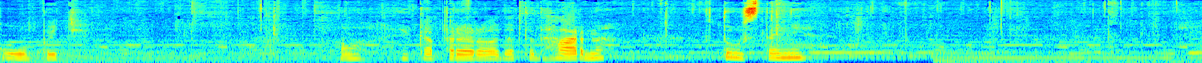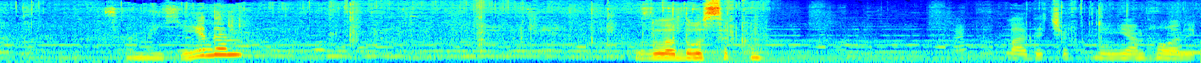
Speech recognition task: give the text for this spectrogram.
Купить. О, яка природа тут гарна в Тустані. Це ми їдемо з ладусиком. Ладичок, мій янгоник.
